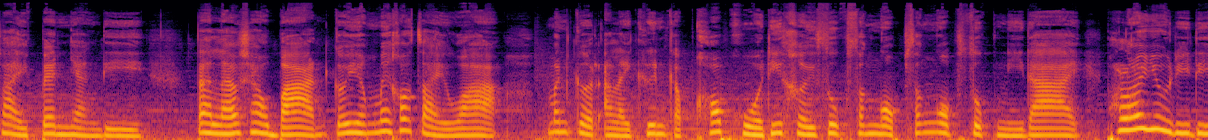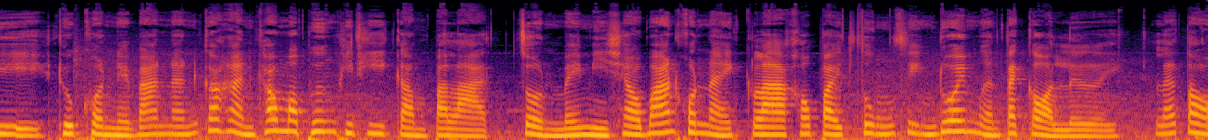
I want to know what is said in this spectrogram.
ใส่เป็นอย่างดี แต่แล้วชาวบ้านก็ยังไม่เข้าใจว่ามันเกิดอะไรขึ้นกับครอบครัวที่เคยสุขสงบสงบสุขนี้ได้ เพราะอยู่ดีๆ ทุกคนในบ้านนั้นก็หันเข้ามาพึ่งพิธีกรรมประหลาด จนไม่มีชาวบ้านคนไหนกล้าเข้าไปสุงสิงด้วยเหมือนแต่ก่อนเลย และต่อ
